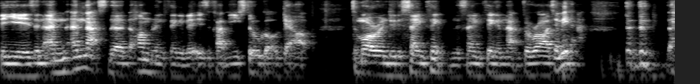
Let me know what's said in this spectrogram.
the years, and and and that's the the humbling thing of it is the fact that you still got to get up tomorrow and do the same thing and the same thing in that variety. I mean, the, the,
